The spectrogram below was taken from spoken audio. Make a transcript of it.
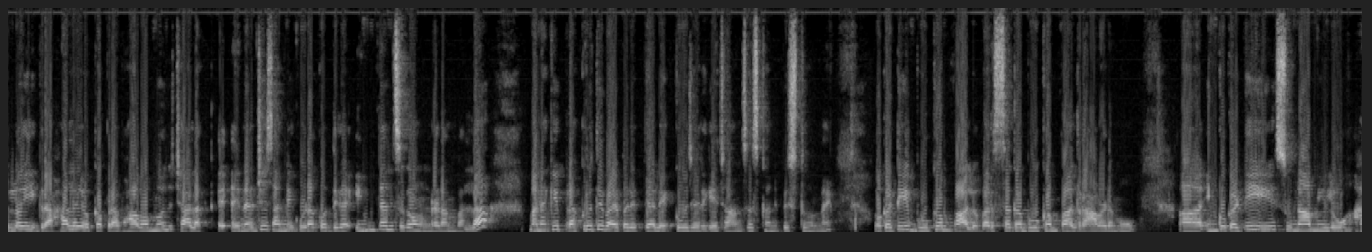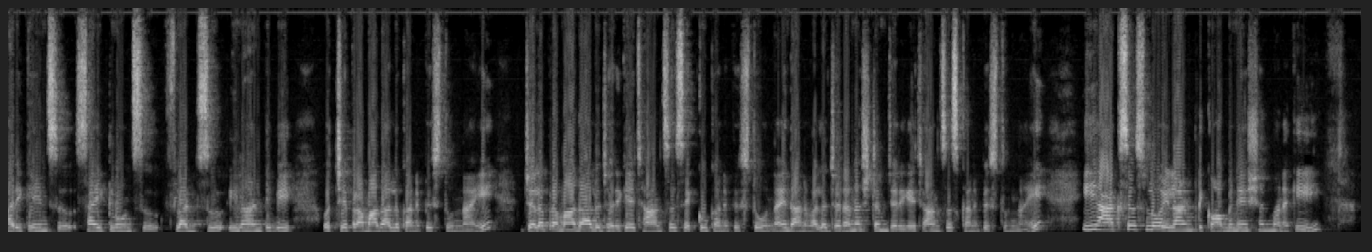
ఈ గ్రహాల యొక్క ప్రభావము చాలా ఎనర్జీస్ అన్ని కూడా కొద్దిగా ఇంటెన్స్గా ఉండడం వల్ల మనకి ప్రకృతి వైపరీత్యాలు ఎక్కువ జరిగే ఛాన్సెస్ కనిపిస్తూ ఉన్నాయి. ఒకటి భూకంపాలు వరుసగా భూకంపాలు రావడము. ఇంకొకటి సునామీలు హరికేన్స్ సైక్లోన్స్ ఫ్లడ్స్ ఇలాంటివి వచ్చే ప్రమాదాలు కనిపిస్తున్నాయి. జల ప్రమాదాలు జరిగే ఛాన్సెస్ ఎక్కువ కనిపిస్తూ ఉన్నాయి. దానివల్ల జన నష్టం జరిగే ఛాన్సెస్ కనిపిస్తున్నాయి. ఈ యాక్సెస్లో ఇలాంటి కాంబినేషన్ మనకి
